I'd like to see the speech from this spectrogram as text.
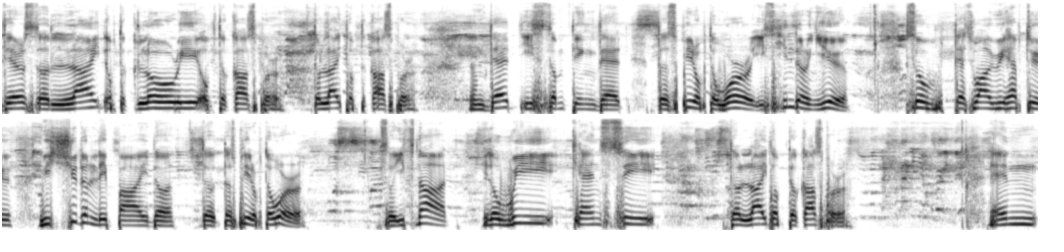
there's the light of the glory of the gospel, the light of the gospel. And that is something that the spirit of the world is hindering you. So that's why we have to, we shouldn't live by the, the, the spirit of the world. So if not, you know, we can see the light of the gospel. And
